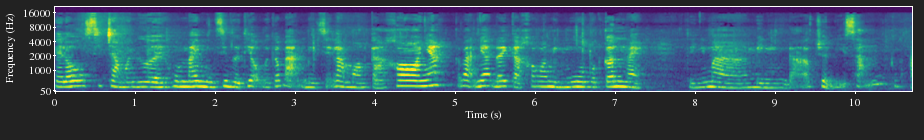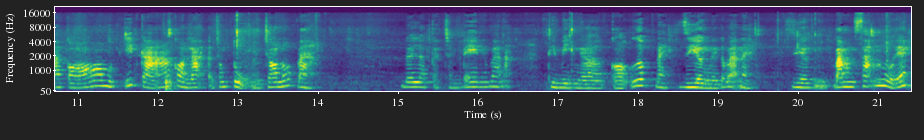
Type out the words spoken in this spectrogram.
Hello, xin chào mọi người. Hôm nay mình xin giới thiệu với các bạn Mình sẽ làm món cá kho nhé Các bạn nhé, đây cá kho mình mua một cân này. Thế nhưng mà mình đã chuẩn bị sẵn À có một ít cá còn lại ở trong tủ Mình cho nốt vào. Đây là cả chấm đen các bạn ạ. Thì mình à, có ướp này, giềng này các bạn này. Giềng băm sẵn rồi ấy.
